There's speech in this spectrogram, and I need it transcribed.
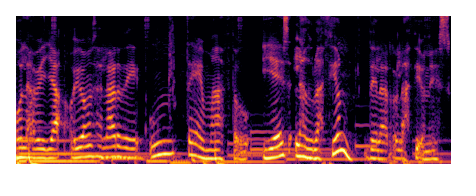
Hola Bella, hoy vamos a hablar de un temazo y es la duración de las relaciones.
